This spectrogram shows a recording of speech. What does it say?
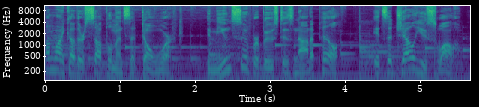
Unlike other supplements that don't work, Immune Super Boost is not a pill. It's a gel you swallow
